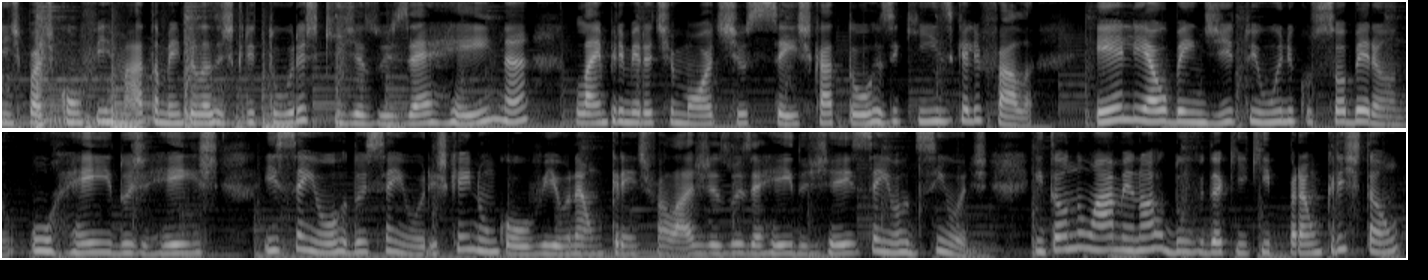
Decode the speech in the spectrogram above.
Gente pode confirmar também pelas escrituras que Jesus é rei, né? Lá em 1 Timóteo 6, 14 e 15, que ele fala: Ele é o bendito e único soberano, o rei dos reis e senhor dos senhores. Quem nunca ouviu, né, um crente falar Jesus é rei dos reis e senhor dos senhores? Então não há a menor dúvida aqui que para um cristão,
